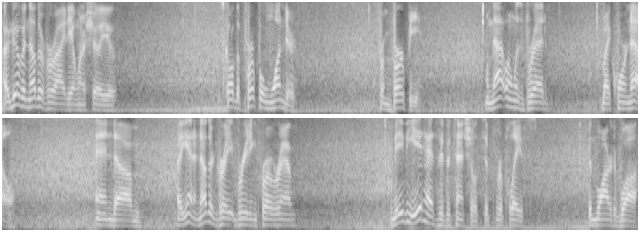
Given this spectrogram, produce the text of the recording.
I do have another variety I want to show you. Called the Purple Wonder from Burpee. And that one was bred by Cornell. And um, again, another great breeding program. Maybe it has the potential to replace the Noir de Bois.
